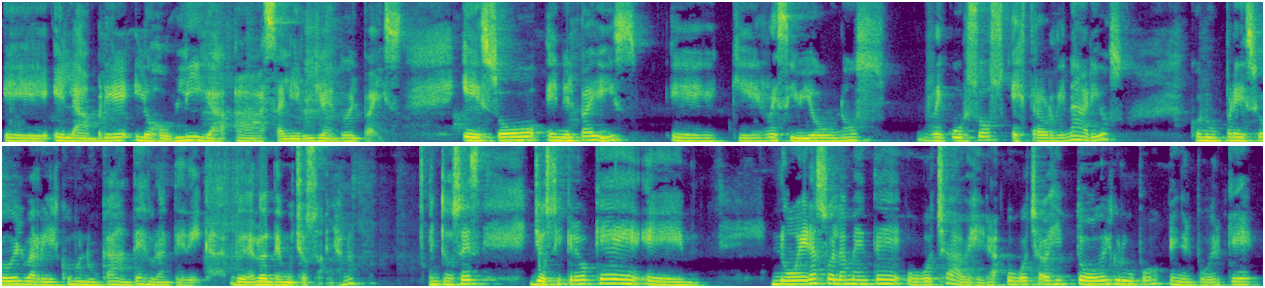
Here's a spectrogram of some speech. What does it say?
eh, el hambre los obliga a salir huyendo del país. Eso en el país eh, que recibió unos recursos extraordinarios, con un precio del barril como nunca antes durante décadas, durante muchos años. ¿no? Entonces, yo sí creo que eh, no era solamente Hugo Chávez, era Hugo Chávez y todo el grupo en el poder que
